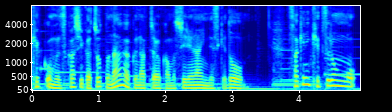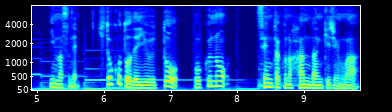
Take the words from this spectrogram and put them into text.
結構難しいかちょっと長くなっちゃうかもしれないんですけど、先に結論を言いますね。一言で言うと、僕の選択の判断基準は、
